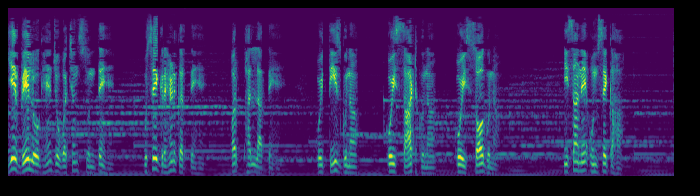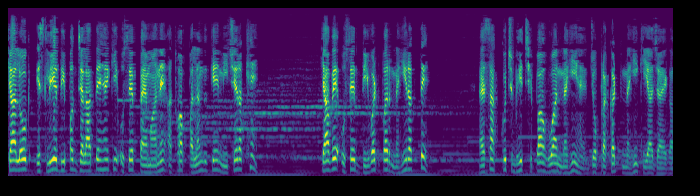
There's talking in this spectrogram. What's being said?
ये वे लोग हैं जो वचन सुनते हैं, उसे ग्रहण करते हैं और फल लाते हैं। कोई तीस गुना कोई साठ गुना, कोई सौ गुना। ईसा ने उनसे कहा, क्या लोग इसलिए दीपक जलाते हैं कि उसे पैमाने अथवा पलंग के नीचे रखें? क्या वे उसे दीवट पर नहीं रखते? ऐसा कुछ भी छिपा हुआ नहीं है जो प्रकट नहीं किया जाएगा,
